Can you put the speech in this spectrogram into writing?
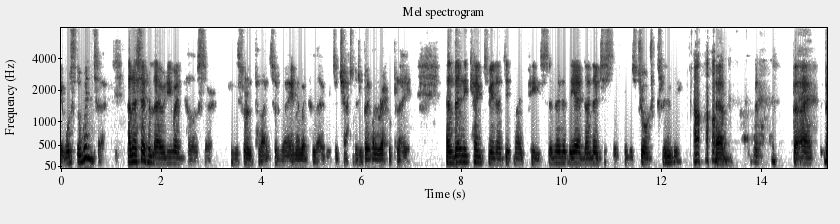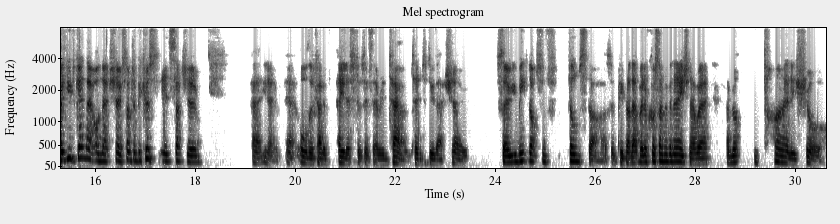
It was the winter, and I said hello, and he went, "Hello, sir," in this sort of polite sort of way, and I went, "Hello," to chat a little bit while the record played. And then it came to me, and I did my piece. And then at the end, I noticed that it was George Clooney. Um, but, but I, but you'd get that on that show sometimes because it's such a, uh, you know, uh, all the kind of A-listers, if they're in town, tend to do that show. So you meet lots of film stars and people like that. But of course, I'm of an age now where I'm not entirely sure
